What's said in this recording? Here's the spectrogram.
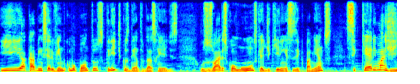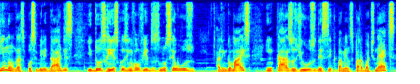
e acabem servindo como pontos críticos dentro das redes. Os usuários comuns que adquirem esses equipamentos sequer imaginam das possibilidades e dos riscos envolvidos no seu uso. Além do mais, em casos de uso desses equipamentos para botnets,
